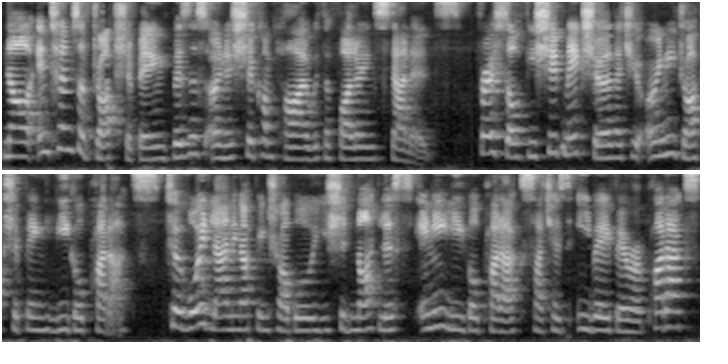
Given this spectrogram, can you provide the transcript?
Now, in terms of dropshipping, business owners should comply with the following standards. First off, you should make sure that you're only dropshipping legal products. To avoid landing up in trouble, you should not list any legal products such as eBay Vero products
